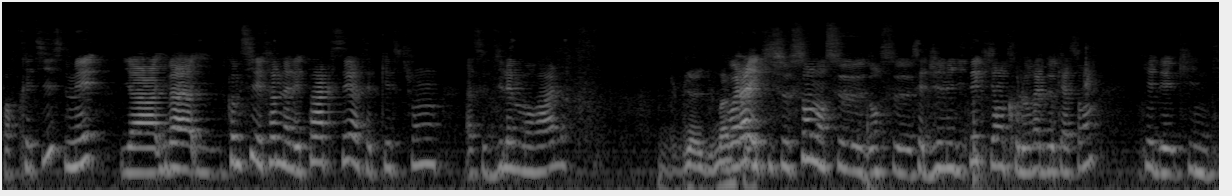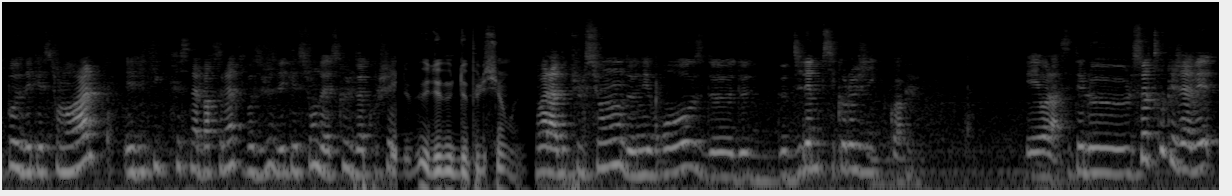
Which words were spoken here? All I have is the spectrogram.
portraitiste, mais il, y a, il va, comme si les femmes n'avaient pas accès à cette question, à ce dilemme moral, Du bien et du mal. voilà, et qui se sent dans, ce, dans ce, cette gémellité qui est entre le rêve de Cassandre, qui, est des, qui, qui pose des questions morales, et Vicky Cristina Barcelona qui pose juste des questions de est-ce que je dois coucher? De, de, de pulsion. ouais. Voilà, de pulsion, de névrose, de, de, de dilemme psychologique, quoi. Et voilà, c'était le, le seul truc que j'avais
